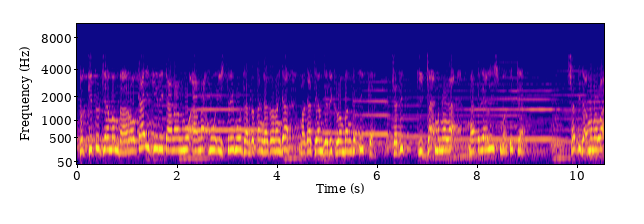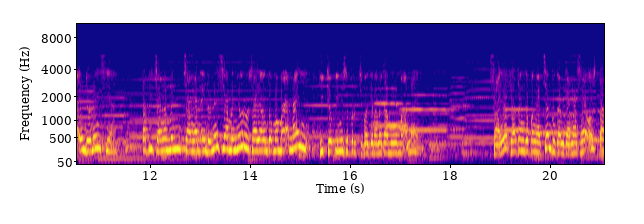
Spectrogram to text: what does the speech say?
Begitu dia membarokai kiri kananmu, anakmu, istrimu, dan tetangga-tetangga, maka dia menjadi gelombang ketiga. Jadi tidak menolak materialisme, tidak. Saya tidak menolak Indonesia, tapi jangan men, jangan Indonesia menyuruh saya untuk memaknai hidup ini seperti bagaimana kamu memaknai. Saya datang ke pengajian bukan karena saya ustad,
